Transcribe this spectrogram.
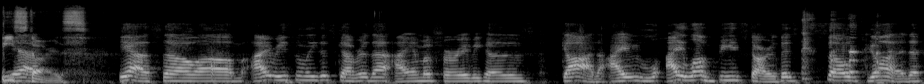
Yeah. Beastars. Yeah, so um, I recently discovered that I am a furry because God, I I love B Beastars. It's so good.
